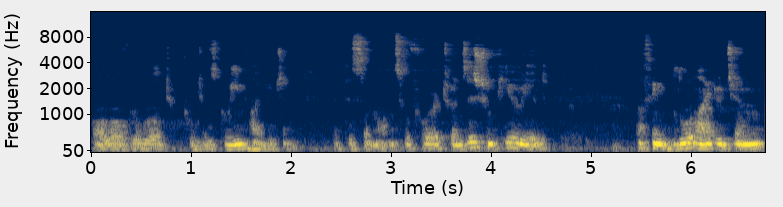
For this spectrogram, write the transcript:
all over the world to produce green hydrogen at this amount. So for a transition period, I think blue hydrogen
